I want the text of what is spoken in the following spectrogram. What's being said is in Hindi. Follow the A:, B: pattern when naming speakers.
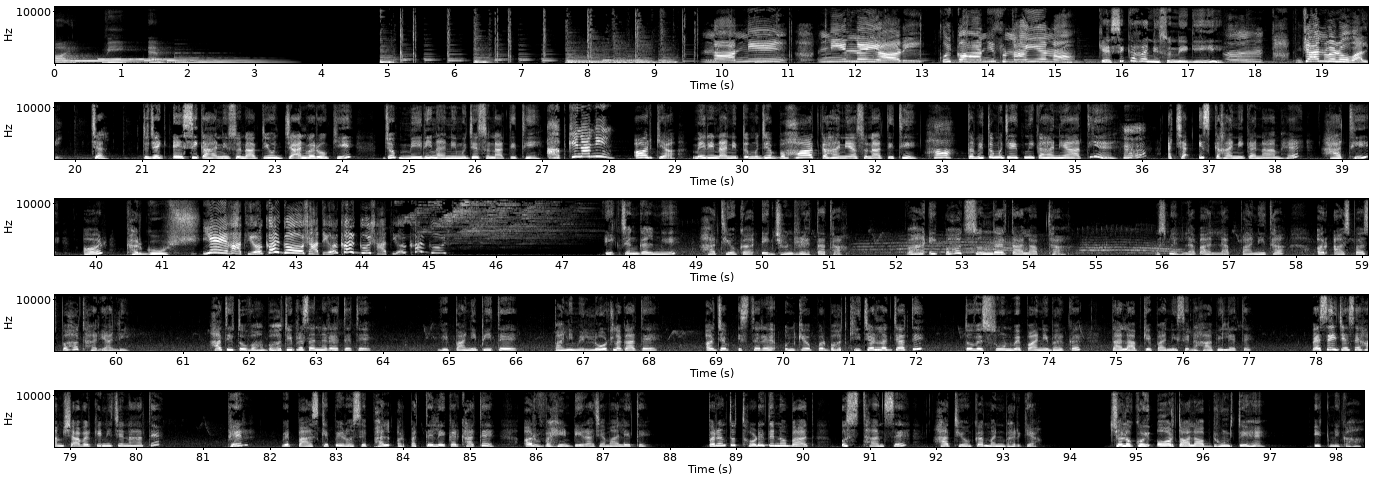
A: I वी एम
B: नानी नींद नहीं आ रही। कोई कहानी सुनाइए ना।
C: कैसी कहानी सुनेगी?
B: जानवरों वाली।
C: चल तुझे एक ऐसी कहानी सुनाती हूँ जानवरों की जो मेरी नानी मुझे सुनाती थी।
B: आपकी नानी?
C: और क्या? मेरी नानी तो मुझे बहुत कहानियाँ सुनाती थी।
B: हाँ।
C: तभी तो मुझे इतनी कहानियाँ आती हैं। अच्छा इस कहानी का नाम है हाथी और खरगोश।
B: ये हाथी और खरगोश हाथी और खरगोश हाथी और खरगोश।
C: एक जंगल में हाथियों का एक झुंड रहता था। वहाँ एक बहुत सुंदर तालाब था। उसमें लबालब पानी था और आसपास बहुत हरियाली। हाथी तो वहाँ बहुत ही प्रसन्न रहते थे। वे पानी पीते, पानी में लोट लगाते और जब इस तरह उनके ऊपर बहुत कीचड़ लग जाती तो वे सूंड में पानी भरकर तालाब के पानी से नहा भी लेते। वैसे ही जैसे हम शावर के नीचे नहाते, फिर वे पास के पेड़ों से फल और पत्ते लेकर खाते और वहीं डेरा जमा लेते। परंतु थोड़े दिनों बाद उस स्थान से हाथियों का मन भर गया। चलो कोई और तालाब ढूंढते हैं, एक ने कहा।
